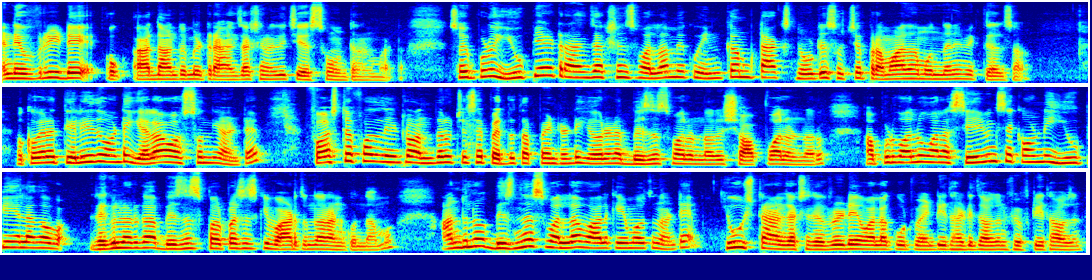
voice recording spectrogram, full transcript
అండ్ ఎవ్రీ డే దాంతో మీరు ట్రాన్సాక్షన్ అనేది చేస్తూ ఉంటారు అనమాట సో ఇప్పుడు యూపీఐ ట్రాన్సాక్షన్స్ వల్ల మీకు ఇన్కమ్ ట్యాక్స్ నోటీస్ వచ్చే ప్రమాదం ఉందని మీకు తెలుసా? ఒకవేళ తెలియదు అంటే ఎలా వస్తుంది అంటే ఫస్ట్ ఆఫ్ ఆల్ దీంట్లో అందరూ చేసే పెద్ద తప్పు ఏంటంటే ఎవరైనా బిజినెస్ వాళ్ళు ఉన్నారు షాప్ వాళ్ళు ఉన్నారు అప్పుడు వాళ్ళు వాళ్ళ సేవింగ్స్ అకౌంట్ని యూపీఐ లాగా రెగ్యులర్గా బిజినెస్ పర్పసెస్కి వాడుతున్నారు అనుకుందాము. అందులో బిజినెస్ వల్ల వాళ్ళకి ఏమవుతుందంటే హ్యూజ్ ట్రాన్సాక్షన్ ఎవ్రీడే వాళ్ళకు twenty thirty thousand fifty thousand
